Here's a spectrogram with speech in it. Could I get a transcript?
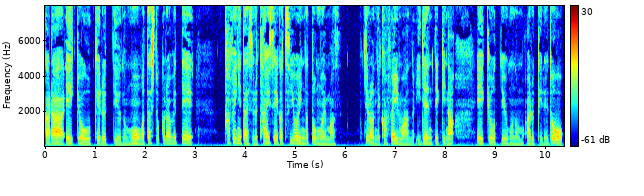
から影響を受けるっていうのも私と比べてカフェインに対する耐性が強いんだと思います。もちろんねカフェインはあの遺伝的な影響っていうものもあるけれど、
